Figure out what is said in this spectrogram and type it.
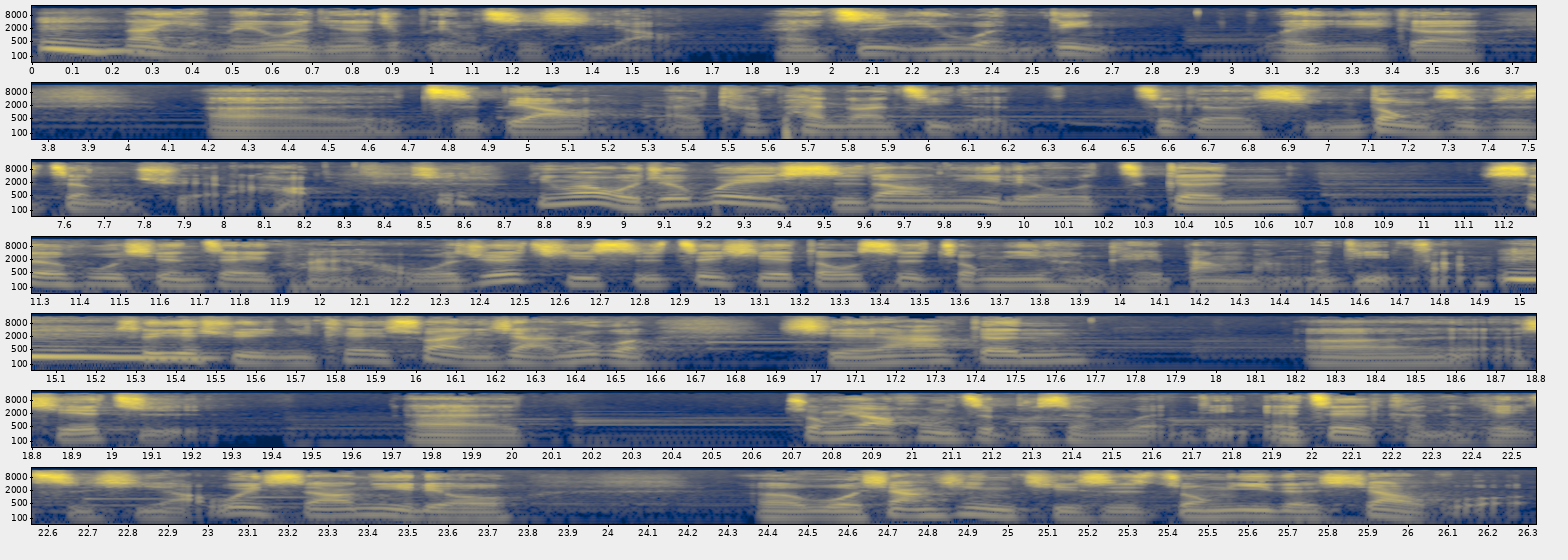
嗯，那也没问题，那就不用吃西药，哎，是以稳定。为一个呃指标来看判断自己的这个行动是不是正确了哈。另外，我觉得胃食道逆流跟射护腺这一块哈，我觉得其实这些都是中医很可以帮忙的地方。嗯，所以也许你可以算一下，如果血压跟呃血脂呃中药控制不是很稳定，哎，这个可能可以吃西药。胃食道逆流，呃，我相信其实中医的效果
